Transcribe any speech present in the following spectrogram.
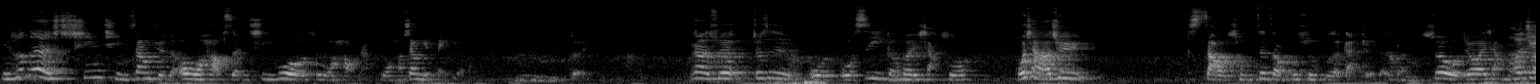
你说真的心情上觉得哦，我好生气，或者是我好难过，好像也没有。那所以就是我，我是一个会想说，我想要去扫除这种不舒服的感觉的人，嗯所以我就会想喝酒，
